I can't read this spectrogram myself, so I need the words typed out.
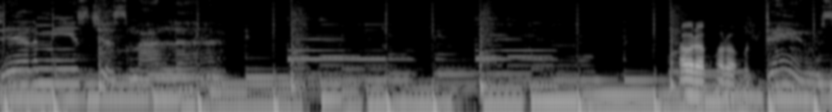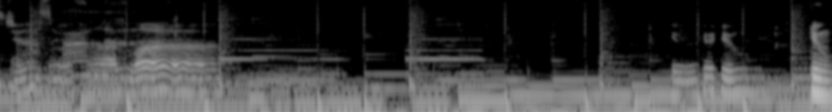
telling me it's just my luck. Hold up, hold up. Well, damn, it's just my luck. luck. Do do do do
